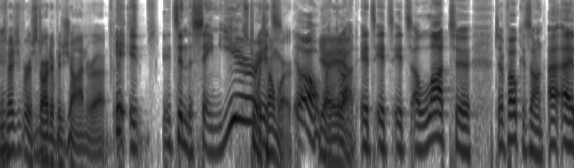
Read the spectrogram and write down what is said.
especially for a start of a genre. Mm-hmm. It, it, it's in the same year. too much homework. Oh Yeah, my yeah, god, it's it's it's a lot to to focus on. Uh, uh,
